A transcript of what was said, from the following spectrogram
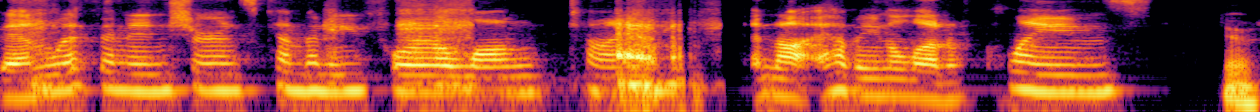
been with an insurance company for a long time and not having a lot of claims. Yes.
